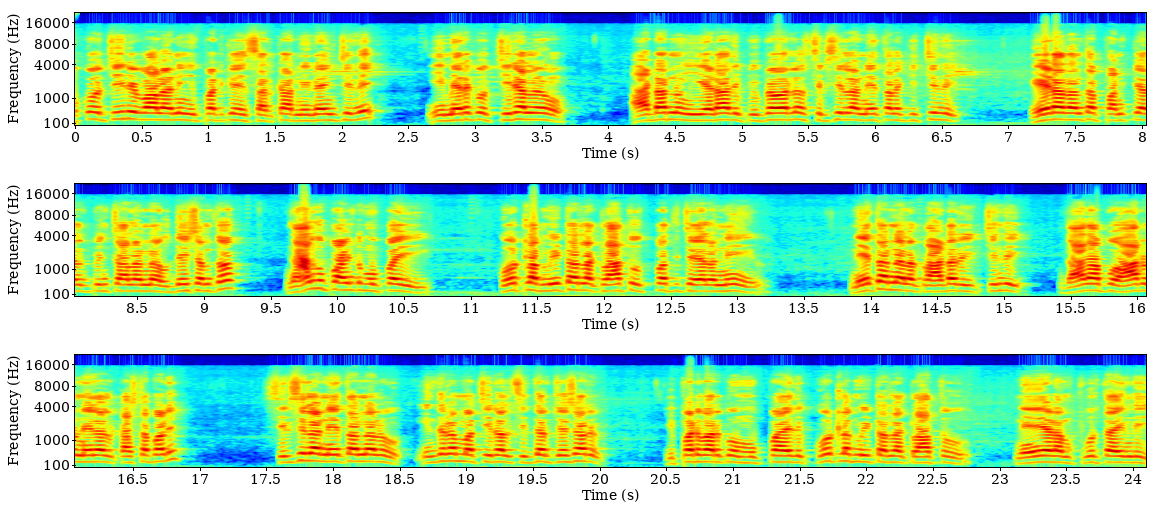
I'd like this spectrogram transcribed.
ఒక్కో చీర ఇవ్వాలని ఇప్పటికే సర్కార్ నిర్ణయించింది. ఈ మేరకు చీరలను ఆర్డర్ను ఈ ఏడాది ఫిబ్రవరిలో సిరిసిల్ల నేతలకు ఇచ్చింది. ఏడాదంతా పని కల్పించాలన్న ఉద్దేశంతో నాలుగు పాయింట్ ముప్పై కోట్ల మీటర్ల క్లాత్ ఉత్పత్తి చేయాలని నేతన్నలకు ఆర్డర్ ఇచ్చింది. దాదాపు ఆరు నెలలు కష్టపడి సిరిసిల్ల నేతన్నలు ఇందిరమ్మ చీరలు సిద్ధం చేశారు. ఇప్పటి వరకు ముప్పై ఐదు కోట్ల మీటర్ల క్లాత్ నేయడం పూర్తయింది.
